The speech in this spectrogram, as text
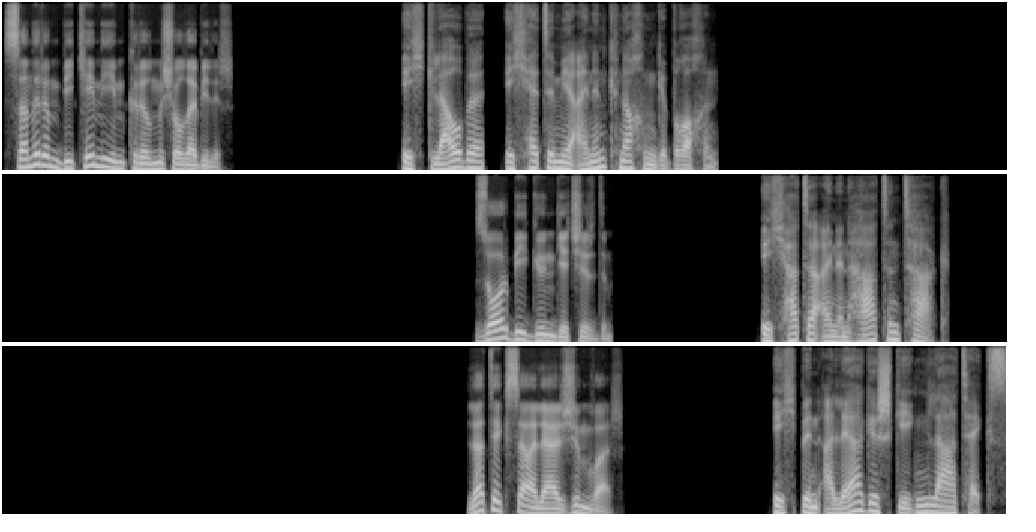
Sanırım bir kemiğim kırılmış olabilir. Ich glaube, ich hätte mir einen Knochen gebrochen. Zor bir gün geçirdim. Ich hatte einen harten Tag. Latekse alerjim var. Ich bin allergisch gegen Latex.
